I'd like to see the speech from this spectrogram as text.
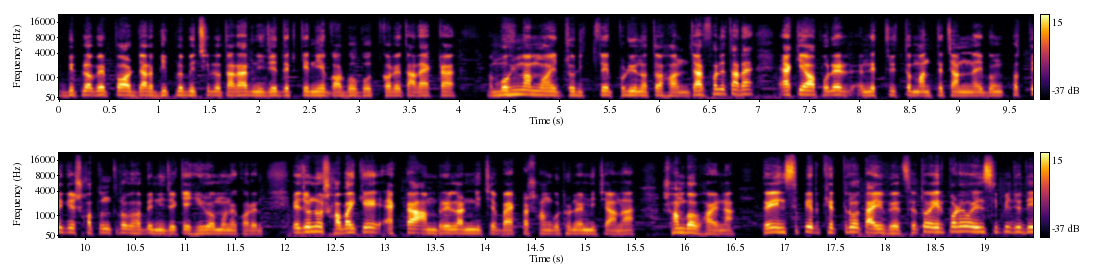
বিপ্লবের পর যারা বিপ্লবী ছিল, তারা নিজেদেরকে নিয়ে গর্ববোধ করে, তারা একটা মহিমাময় চরিত্রে পরিণত হন, যার ফলে তারা একে অপরের নেতৃত্ব মানতে চান না এবং প্রত্যেকে স্বতন্ত্রভাবে নিজেকে হিরো মনে করেন। এজন্য সবাইকে একটা আমব্রেলার নিচে বা একটা সংগঠনের নিচে আনা সম্ভব হয় না। তো এনসিপির ক্ষেত্রেও তাই হয়েছে। তো এরপরেও এনসিপি যদি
